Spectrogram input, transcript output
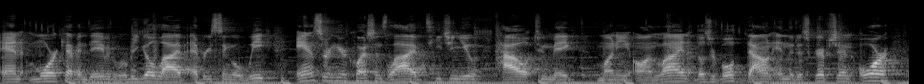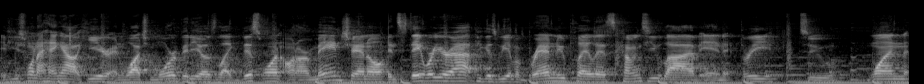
and More Kevin David, where we go live every single week, answering your questions live, teaching you how to make money online. Those are both down in the description. Or if you just wanna hang out here and watch more videos like this one on our main channel, then stay where you're at because we have a brand new playlist coming to you live in three, two, one.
